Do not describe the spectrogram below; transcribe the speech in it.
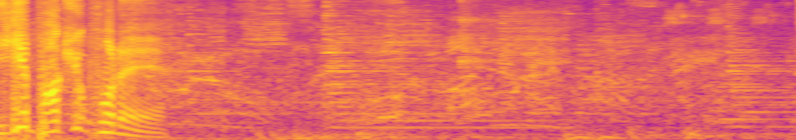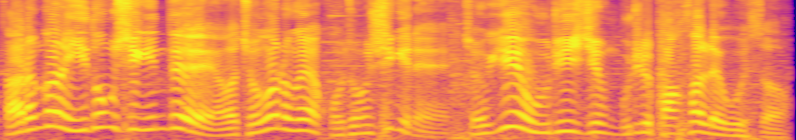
이게 박격포네. 다른 거는 이동식인데 어, 저거는 그냥 고정식이네. 저기에 우리 지금 우리를 박살내고 있어.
